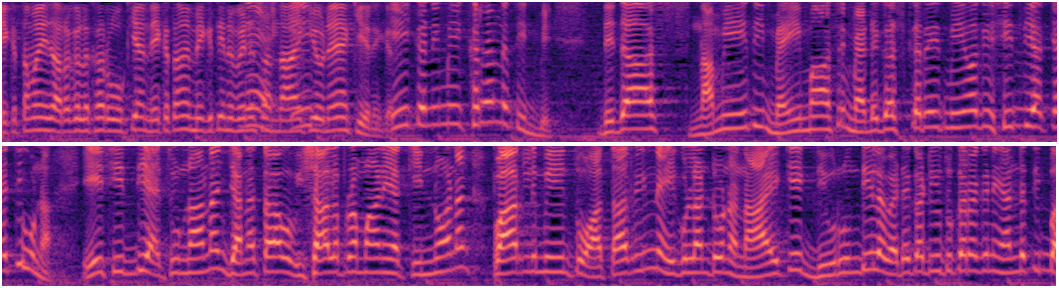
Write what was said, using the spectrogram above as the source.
ඒක තමයි අරගලකරෝ කිය ඒක තම මේ තින වෙනස නායකෝ නෑ කියන ඒක නෙමේ කරන්න තිබ්බේ. දෙදස් නමේදී මැයි මාසේ මැඩගස් කරේත් මේ වගේ සිද්ධියක් ඇති වුණ. ඒ සිද්ධිය ඇතුනාන ජනතාව විශාල ප්‍රමාණයක් ඉන්නවන පාර්ලිමේන්තු අතරන්න ඒගුලන්ට ඕන නායකෙක් දිවරුන්දිල වැඩකටයුතු කරගෙන යන්න තිබ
